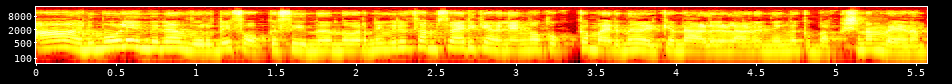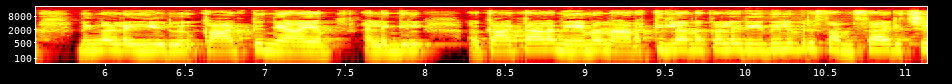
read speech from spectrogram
ആ- അനുമോൾ എന്തിനാ വെറുതെ ഫോക്കസ് ചെയ്യുന്നതെന്ന് പറഞ്ഞ് ഇവർ സംസാരിക്കണം. ഞങ്ങൾക്കൊക്കെ മരുന്ന് കഴിക്കേണ്ട ആളുകളാണ്. ഞങ്ങൾക്ക് ഭക്ഷണം വേണം. നിങ്ങളുടെ ഈ ഒരു കാട്ട് ന്യായം അല്ലെങ്കിൽ കാട്ടാള നിയമം നടക്കില്ല എന്നൊക്കെയുള്ള രീതിയിൽ ഇവർ സംസാരിച്ച്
